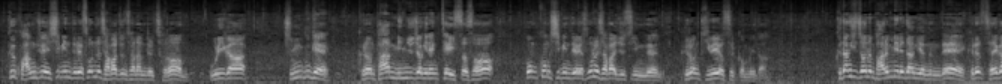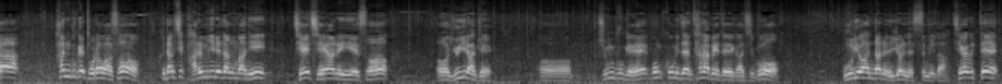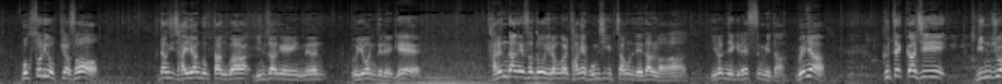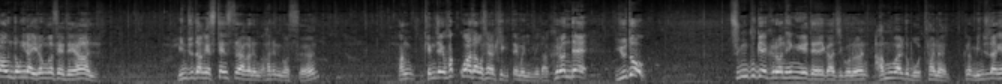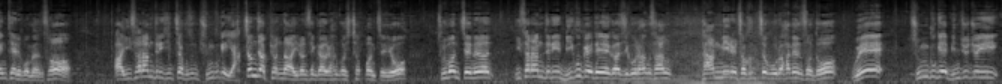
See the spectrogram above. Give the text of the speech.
그 광주의 시민들의 손을 잡아준 사람들처럼 우리가 중국의 그런 반민주적인 행태에 있어서 홍콩 시민들의 손을 잡아줄 수 있는 그런 기회였을 겁니다. 그 당시 저는 바른미래당이었는데 그래서 제가 한국에 돌아와서 그 당시 바른미래당만이 제 제안에 의해서 어, 유일하게 어, 중국의 홍콩에 대한 탄압에 대해 가지고 우려한다는 의견을 냈습니다. 제가 그때 목소리 높여서 그 당시 자유한국당과 민주당에 있는 의원들에게 다른 당에서도 이런 걸 당의 공식 입장으로 내달라 이런 얘기를 했습니다. 왜냐? 그때까지 민주화 운동이나 이런 것에 대한 민주당의 스탠스라고 하는- 것은 광- 굉장히 확고하다고 생각했기 때문입니다. 그런데 유독 중국의 그런 행위에 대해 가지고는 아무 말도 못하는 그런 민주당 행태를 보면서 아, 이 사람들이 진짜 무슨 중국에 약점 잡혔나 이런 생각을 한 것이 첫 번째요. 두 번째는 이 사람들이 미국에 대해 가지고는 항상 반미를 적극적으로 하면서도 왜 중국의 민주주의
